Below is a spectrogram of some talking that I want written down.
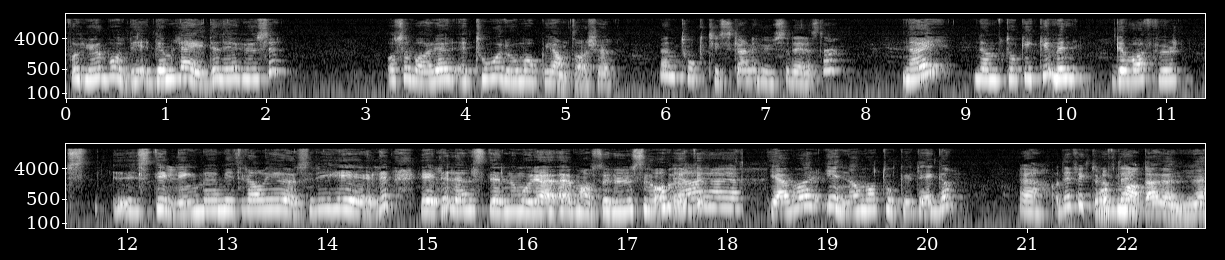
For hun bodde, de leide det huset. Og så var det to rom oppe i annen etasje. Men tok tyskerne huset deres, da? Nei, de tok ikke. Men det var fullt stilling med mitraljøser i hele, hele den stedet hvor jeg er masse hus nå. Ja, ja, ja. Jeg var innom og tok ut egga. Ja, Og det fikk du lov til? mata hønene.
